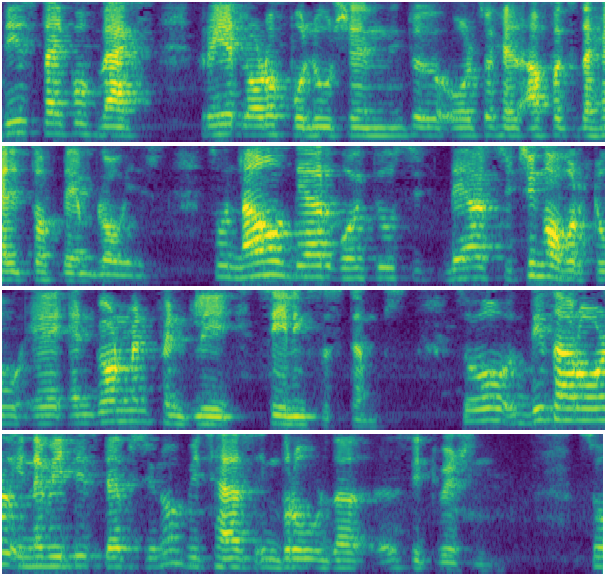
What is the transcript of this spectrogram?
this type of wax create a lot of pollution. It also help, affects the health of the employees. So now they are going to they are switching over to a environment friendly sealing systems. So these are all innovative steps you know which has improved the uh, situation. So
